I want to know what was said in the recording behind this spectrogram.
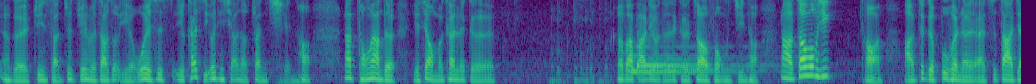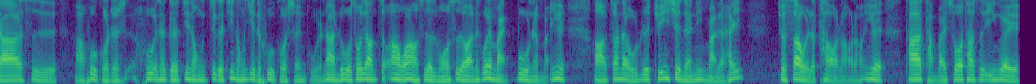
那个均线，就基本上说也我也是也开始有点小小赚钱哈。那同样的也像我们看那个二八八六的那个兆丰金哈，那兆丰金啊啊这个部分呢呃是大家是啊护国的护那个金融这个金融界的护国神股。那如果说让啊王老师的模式的话，你会买不能买，因为啊站在五日均线的你买了嘿。就稍微的套牢了，因为他坦白说，他是因为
